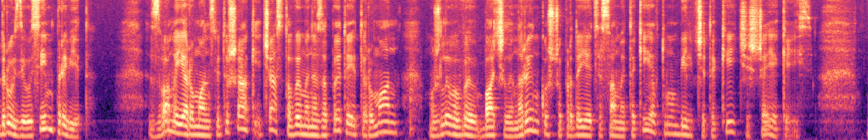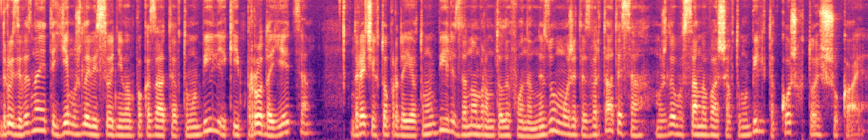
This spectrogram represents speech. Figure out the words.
Друзі, усім привіт! З вами я Роман Світушак, і часто ви мене запитуєте, Роман, можливо, ви бачили на ринку, що продається саме такий автомобіль, чи такий, чи ще якийсь. Друзі, ви знаєте, є можливість сьогодні вам показати автомобіль, який продається. До речі, хто продає автомобіль, за номером телефону внизу можете звертатися. Можливо, саме ваш автомобіль також хтось шукає.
